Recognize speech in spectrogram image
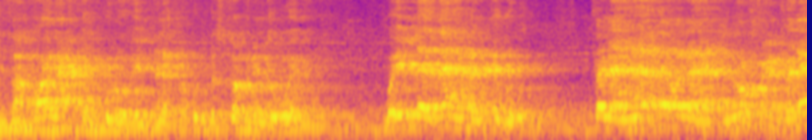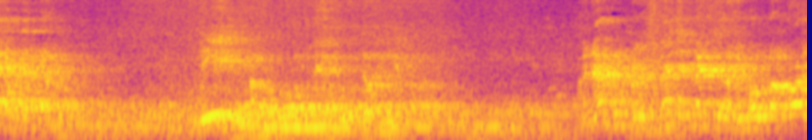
إذا طالعك الكره البلاء فكن بالصبر لوادا وإلا ذهب الأجر. فلا هذا ولا هذا. نرفع البلاء ولا تأخذ. ليه المقدور لا يبد أن يقع عن عبد بن عثمان المكي رحمه الله قال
